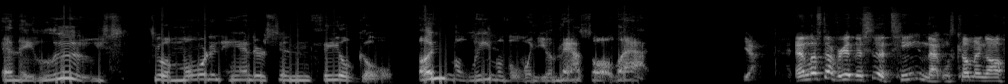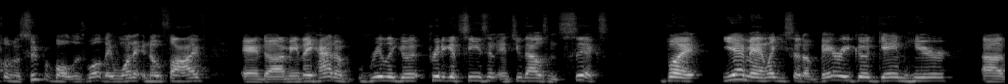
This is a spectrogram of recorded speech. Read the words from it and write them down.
and they lose to a Morten Andersen field goal. Unbelievable when you amass all that. And let's not forget, this is a team that was coming off of a Super Bowl as well. They won it in 05. And uh, I mean, they had a really good, pretty good season in 2006. But yeah, man, like you said, a very good game here. Uh,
